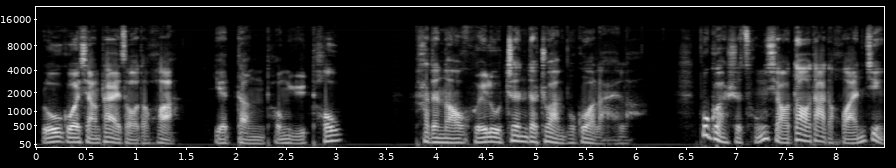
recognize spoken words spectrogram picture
如果想带走的话。也等同于偷，他的脑回路真的转不过来了。不管是从小到大的环境，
